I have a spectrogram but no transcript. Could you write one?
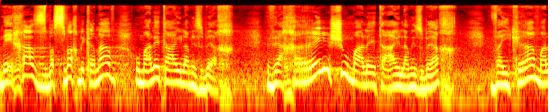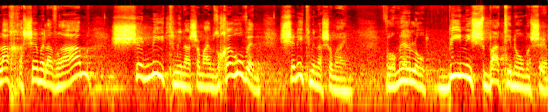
נאחז בסבך בקרניו, הוא מעלה את העיל למזבח. ואחרי שהוא מעלה את העיל למזבח, ויקרא מלאך השם אל אברהם שנית מן השמיים. זוכר ראובן? שנית מן השמיים. ואומר לו, בי נשבעתי נאום השם.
